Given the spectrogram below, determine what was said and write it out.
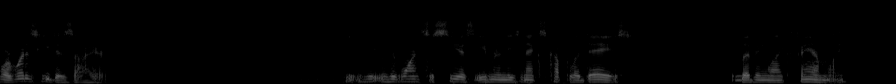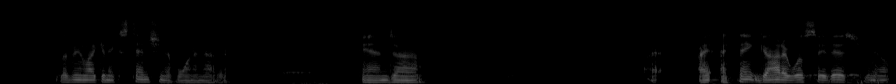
Lord, what does He desire? He, he, he wants to see us even in these next couple of days living like family, living like an extension of one another. And uh, I, I, thank God, I will say this, you know,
